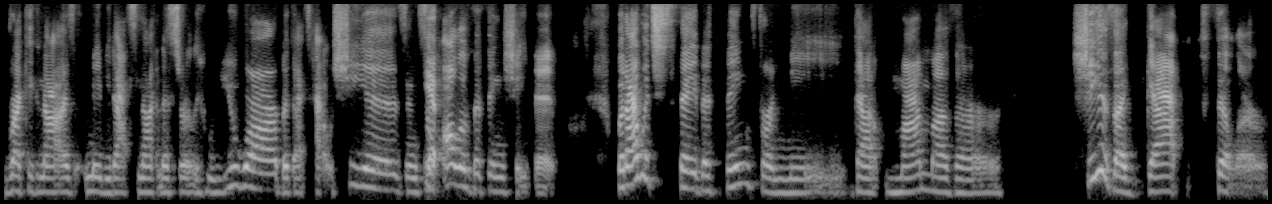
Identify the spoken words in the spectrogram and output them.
recognize maybe that's not necessarily who you are but that's how she is and so Yep. all of the things shape it but i would say the thing for me that my mother she is a gap filler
